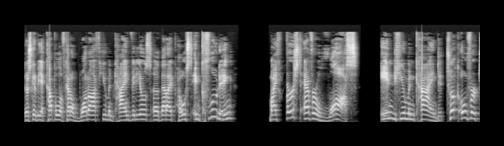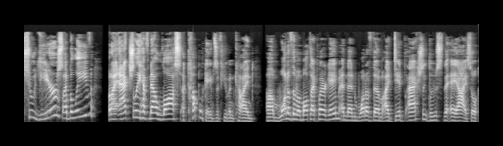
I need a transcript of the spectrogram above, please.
There's going to be a couple of kind of one-off humankind videos uh, that I post, including my first ever loss in humankind. It took over two years, I believe, but I actually have now lost a couple games of humankind. Um, one of them a multiplayer game, and then one of them I did actually lose to the AI. So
